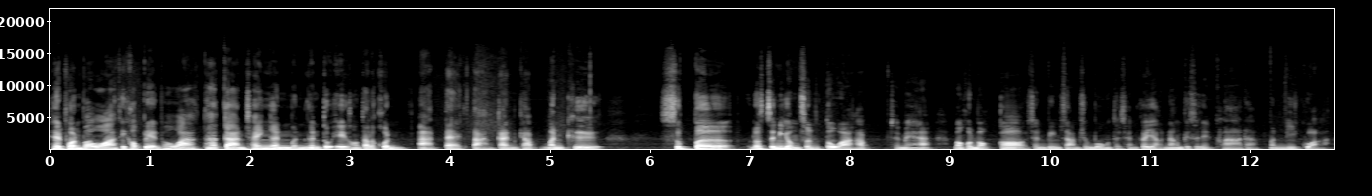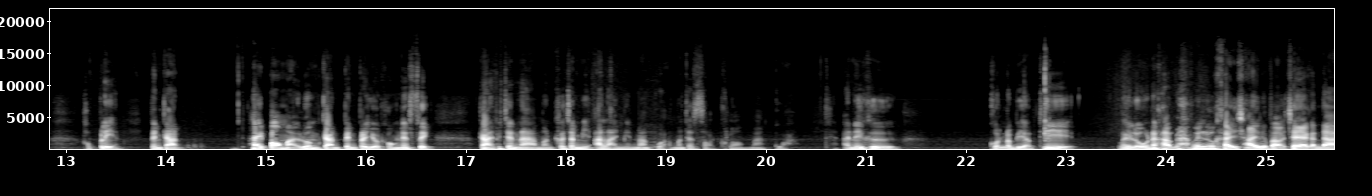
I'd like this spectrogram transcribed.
เหตุผลเพราะว่าที่เขาเปลี่ยนเพราะว่าถ้าการใช้เงินเหมือนเงินตัวเองของแต่ละคนอาจแตกต่างกันครับมันคือ ซูเปอร์รสนิยมส่วนตัวครับ ใช่ไหมฮะ บางคนบอกก็ฉันบิน 3 ชั่วโมง แต่ฉันก็อยากนั่ง business class อะมันดีกว่า เขาเปลี่ยนเป็นการให้เป้าหมายร่วมกันเป็นประโยชน์ของ Netflix การพิจารณามันก็จะมี alignment มากกว่า มันจะสอดคล้องมากกว่า อันนี้คือกฎระเบียบที่ไม่รู้นะครับ ไม่รู้ใครใช้หรือเปล่าแชร์กันได้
